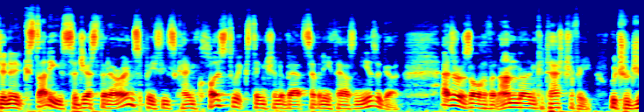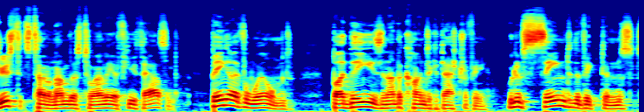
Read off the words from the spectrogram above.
Genetic studies suggest that our own species came close to extinction about 70,000 years ago, as a result of an unknown catastrophe, which reduced its total numbers to only a few thousand. Being overwhelmed by these and other kinds of catastrophe would have seemed to the victims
